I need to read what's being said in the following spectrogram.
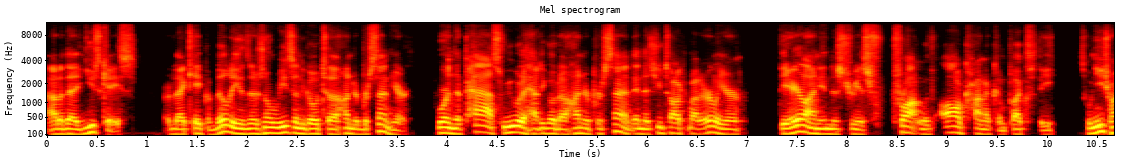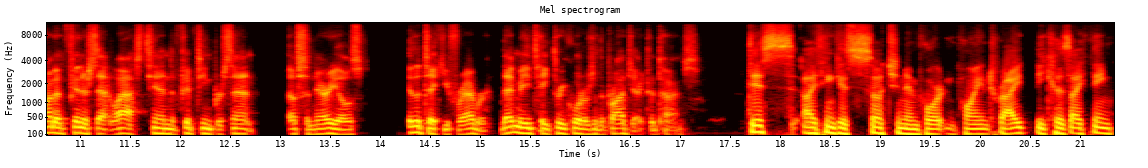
out of that use case or that capability and there's no reason to go to 100% here where in the past we would have had to go to 100% and as you talked about earlier the airline industry is fraught with all kind of complexity. So when you try to finish that last 10 to 15% of scenarios, it'll take you forever. That may take three quarters of the project at times. This, I think, is such an important point, right? Because I think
